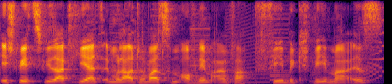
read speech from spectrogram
ich spiele es, wie gesagt, hier als Emulator, weil es zum Aufnehmen einfach viel bequemer ist.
